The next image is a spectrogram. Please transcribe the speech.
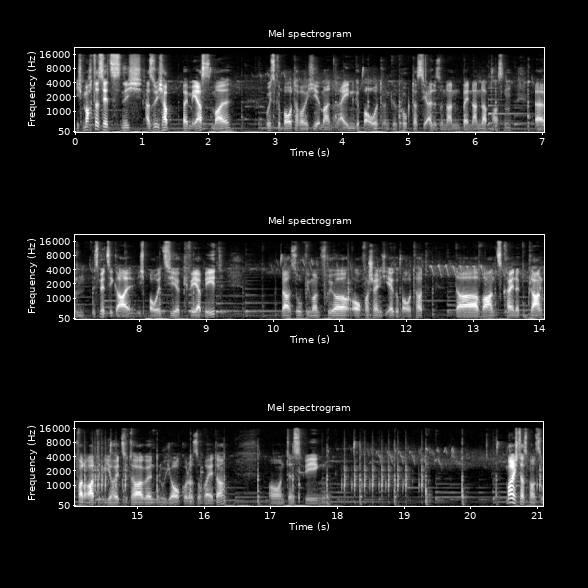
Ich mache das jetzt nicht... Also ich habe beim ersten Mal wo ich es gebaut habe, habe ich hier immer einen Reihen gebaut und geguckt, dass sie alle so beieinander passen. Ähm, ist mir jetzt egal. Ich baue jetzt hier querbeet. Ja, so wie man früher auch wahrscheinlich eher gebaut hat. Da waren es keine Planquadrate wie heutzutage in New York oder so weiter. Und deswegen mache ich das mal so.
